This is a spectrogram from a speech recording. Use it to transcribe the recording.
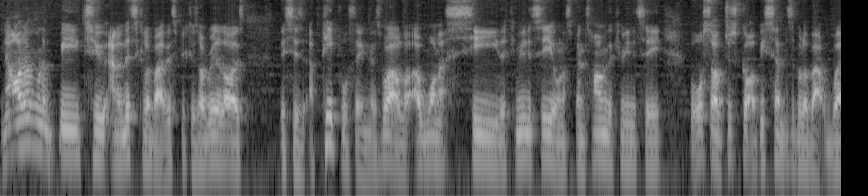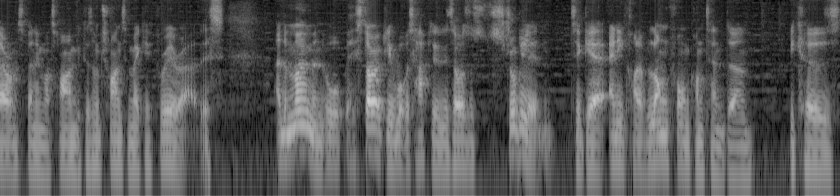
Now, I don't want to be too analytical about this because I realise this is a people thing as well. Like, I want to see the community, I want to spend time with the community, but also I've just got to be sensible about where I'm spending my time because I'm trying to make a career out of this. At the moment, or historically, what was happening is I was struggling to get any kind of long form content done because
